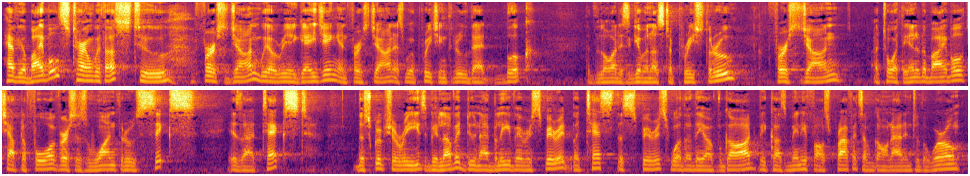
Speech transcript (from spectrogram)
Have your Bibles. Turn with us to 1 John. We are re engaging in 1 John as we're preaching through that book that the Lord has given us to preach through. 1 John, uh, toward the end of the Bible, chapter 4, verses 1 through 6 is our text. The scripture reads, Beloved, do not believe every spirit, but test the spirits whether they are of God, because many false prophets have gone out into the world.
